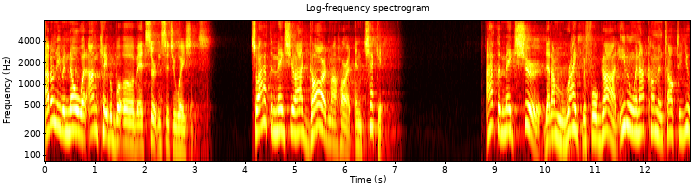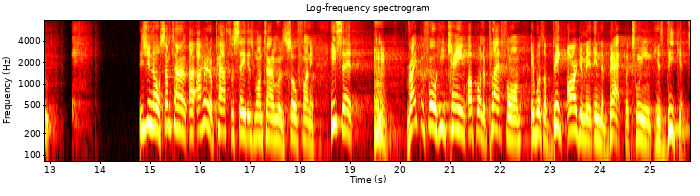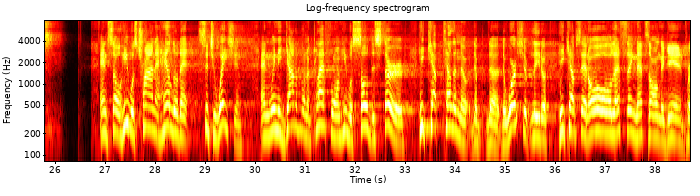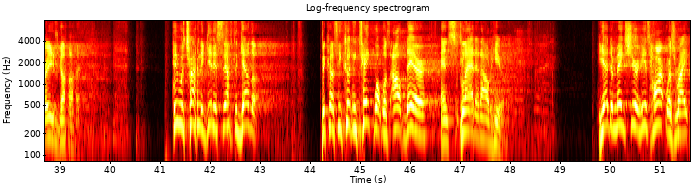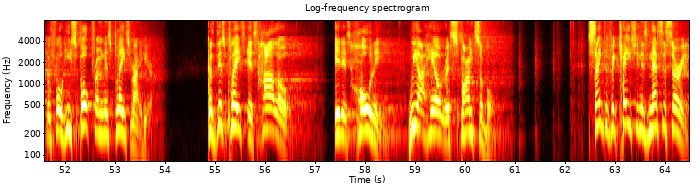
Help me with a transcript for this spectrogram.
I don't even know what I'm capable of at certain situations. So I have to make sure I guard my heart and check it. I have to make sure that I'm right before God, even when I come and talk to you. As you know, sometimes I heard a pastor say this one time, it was so funny. He said, right before he came up on the platform, it was a big argument in the back between his deacons. And so he was trying to handle that situation. And when he got up on the platform, he was so disturbed, he kept telling the, the, the, the, worship leader, he kept saying, Oh, let's sing that song again. Praise God. He was trying to get himself together because he couldn't take what was out there and splat it out here. He had to make sure his heart was right before he spoke from this place right here. Because this place is hollow, it is holy we are held responsible. Sanctification is necessary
